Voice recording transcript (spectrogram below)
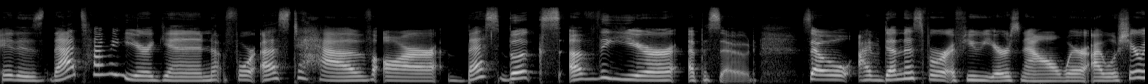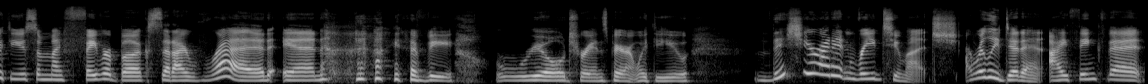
It is that time of year again for us to have our best books of the year episode. So, I've done this for a few years now where I will share with you some of my favorite books that I read. And I'm going to be real transparent with you. This year, I didn't read too much. I really didn't. I think that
